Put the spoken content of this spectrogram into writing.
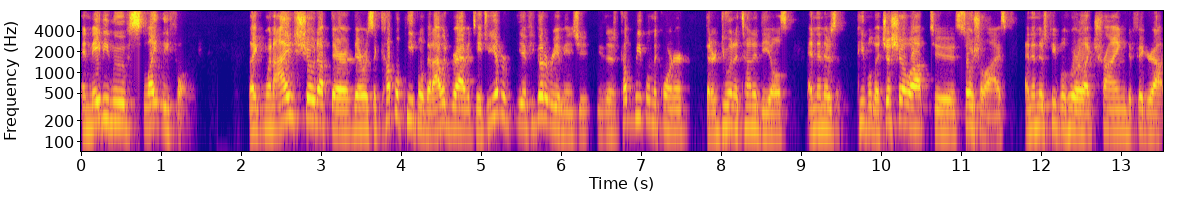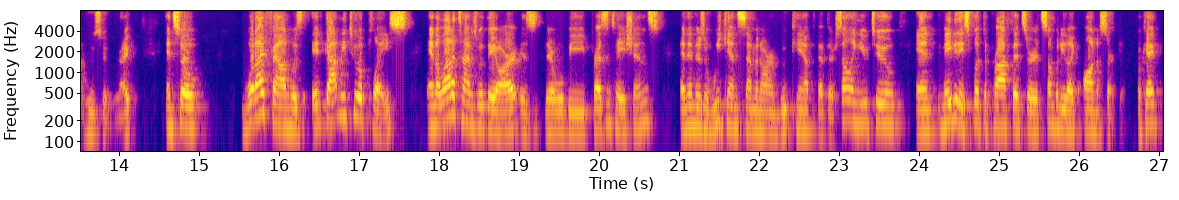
and maybe move slightly forward. Like when I showed up there, there was a couple people that I would gravitate to. You ever, if you go to you, there's a couple people in the corner that are doing a ton of deals, and then there's people that just show up to socialize, and then there's people who are like trying to figure out who's who, right? And so what I found was it got me to a place. And a lot of times, what they are is there will be presentations, and then there's a weekend seminar and boot camp that they're selling you to, and maybe they split the profits, or it's somebody like on a circuit. Okay,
